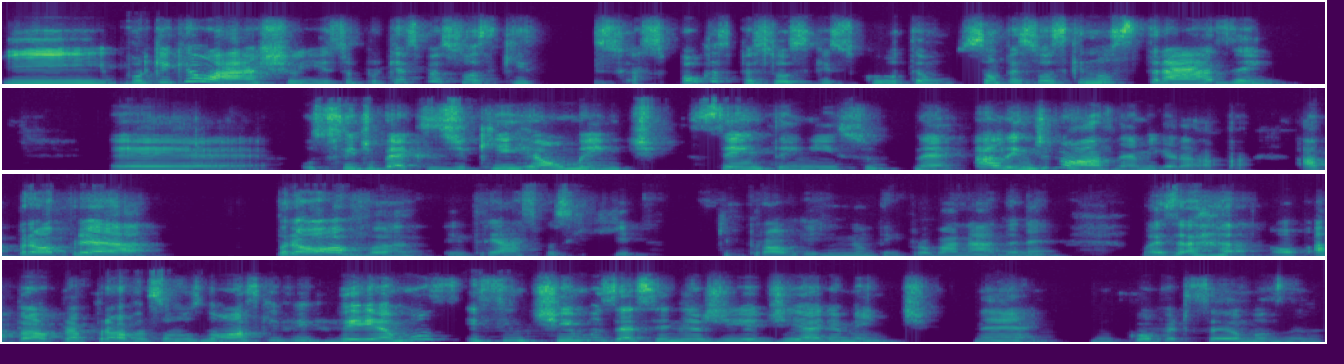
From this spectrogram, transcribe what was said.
E por que que eu acho isso? Porque as pessoas que, as poucas pessoas que escutam são pessoas que nos trazem é, os feedbacks de que realmente sentem isso, né? Além de nós, né, amiga? A, a própria prova, entre aspas, que, que, que prova que a gente não tem que provar nada, né? Mas a, a própria prova somos nós que vivemos e sentimos essa energia diariamente, né? Conversamos no,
